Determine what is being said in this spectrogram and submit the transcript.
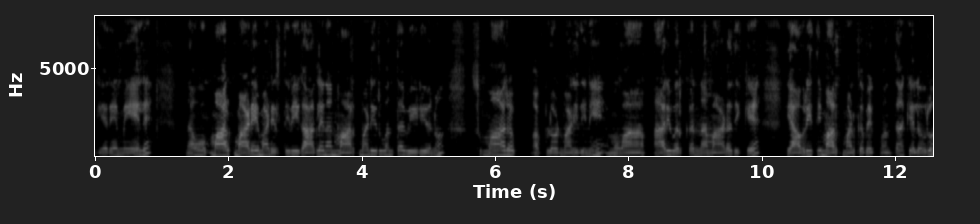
ಗೆರೆ ಮೇಲೆ ನಾವು ಮಾರ್ಕ್ ಮಾಡೇ ಮಾಡಿರ್ತೀವಿ. ಈಗಾಗಲೇ ನಾನು ಮಾರ್ಕ್ ಮಾಡಿರುವಂಥ ವೀಡಿಯೋನು ಸುಮಾರು ಅಪ್ಲೋಡ್ ಮಾಡಿದ್ದೀನಿ ಆರಿ ವರ್ಕನ್ನು ಮಾಡೋದಕ್ಕೆ ಯಾವ ರೀತಿ ಮಾರ್ಕ್ ಮಾಡ್ಕೋಬೇಕು ಅಂತ ಕೆಲವರು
